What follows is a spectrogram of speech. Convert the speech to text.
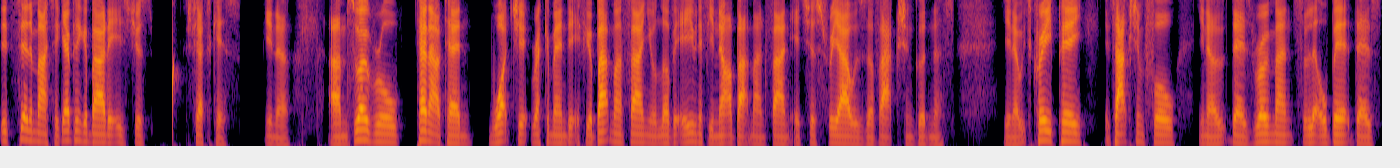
it's cinematic. Everything about it is just chef's kiss. You know. Um, so overall, ten out of ten. Watch it. Recommend it. If you're a Batman fan, you'll love it. Even if you're not a Batman fan, it's just three hours of action goodness. You know, it's creepy. It's actionful. You know, there's romance a little bit. There's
